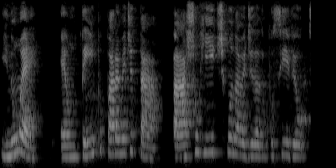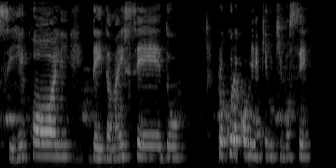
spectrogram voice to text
E não é. É um tempo para meditar baixa o ritmo na medida do possível, se recolhe, deita mais cedo, procura comer aquilo que você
